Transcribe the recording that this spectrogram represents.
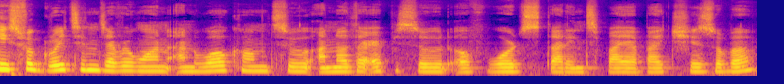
Peaceful greetings, everyone, and welcome to another episode of Words That Inspire by Chizoba.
